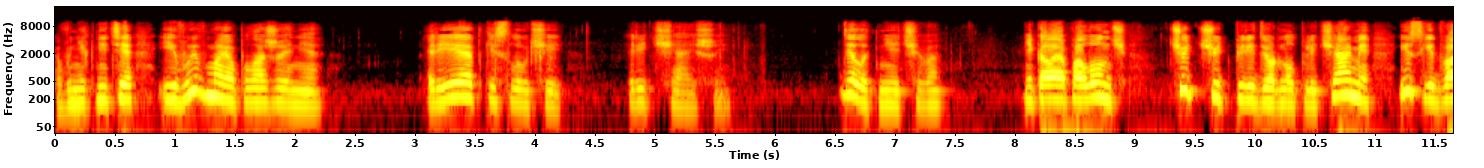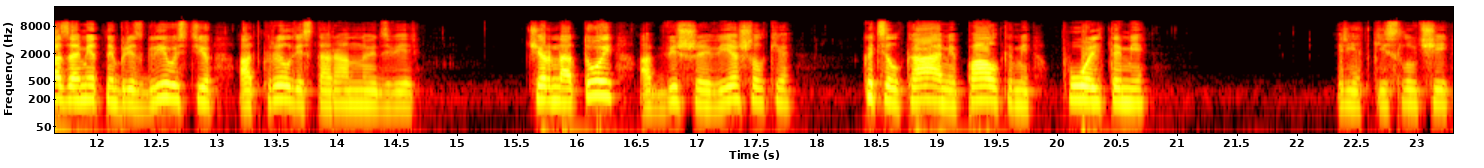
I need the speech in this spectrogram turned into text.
Вникните и вы в мое положение. Редкий случай, редчайший. Делать нечего. Николай Аполлоныч чуть-чуть передернул плечами и с едва заметной брезгливостью открыл ресторанную дверь. Чернотой обвисшие вешалки, котелками, палками, польтами. Редкий случай,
